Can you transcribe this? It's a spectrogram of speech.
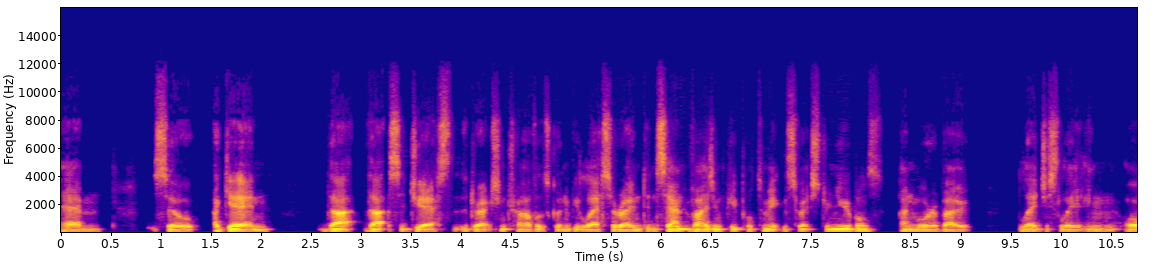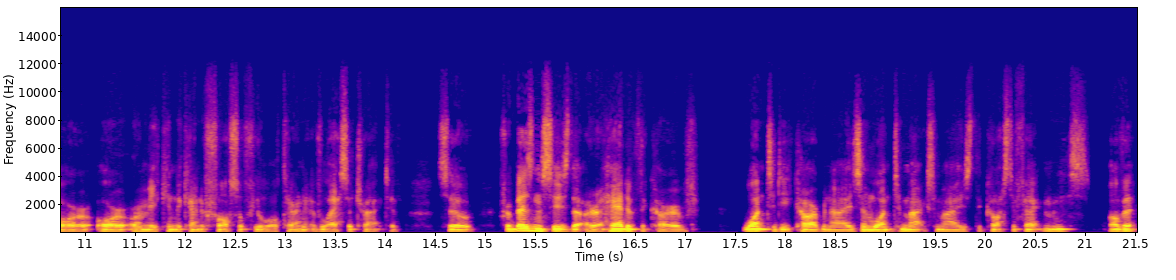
Um, so again, that that suggests that the direction travel is going to be less around incentivizing people to make the switch to renewables and more about legislating or or or making the kind of fossil fuel alternative less attractive. So for businesses that are ahead of the curve, want to decarbonize and want to maximize the cost effectiveness of it,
